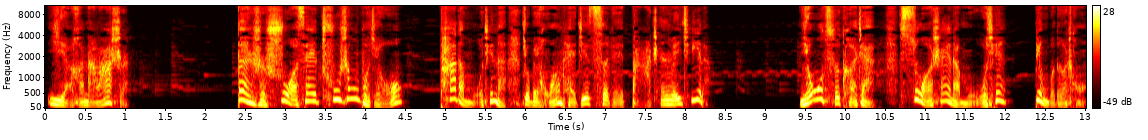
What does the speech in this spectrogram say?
叶赫那拉氏。但是硕塞出生不久，他的母亲呢就被皇太极赐给大臣为妻了。由此可见，硕塞的母亲并不得宠。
